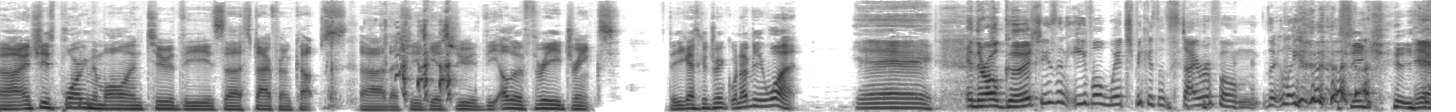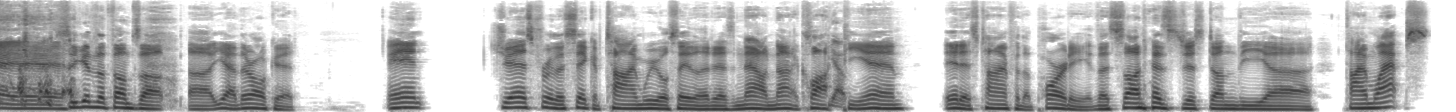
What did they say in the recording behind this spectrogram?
Uh, and she's pouring them all into these uh, styrofoam cups uh, that she gives you the other three drinks that you guys can drink whenever you want. Yay. And they're all good? She's an evil witch because it's styrofoam. They're like She, Yeah, yeah, yeah, yeah. she gives a thumbs up. Uh, yeah, they're all good. And just for the sake of time, we will say that it is now 9 o'clock Yep. p.m. It is time for the party. The sun has just done the uh, time lapse.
